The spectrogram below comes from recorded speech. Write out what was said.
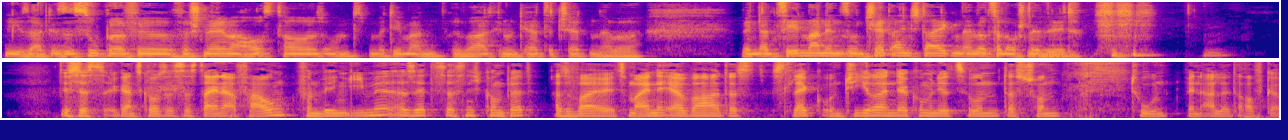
wie gesagt, es ist super für, für schnell mal Austausch und mit jemandem privat hin und her zu chatten, aber wenn dann zehn Mann in so einen Chat einsteigen, dann wird es halt auch schnell wild. Ist das, ganz kurz, ist das deine Erfahrung? Von wegen E-Mail ersetzt das nicht komplett? Also weil jetzt meine eher war, dass Slack und Jira in der Kommunikation das schon tun, wenn alle darauf ge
